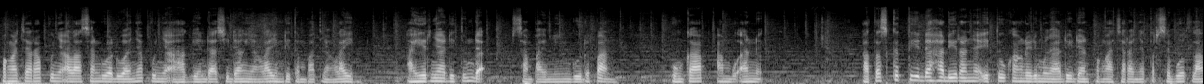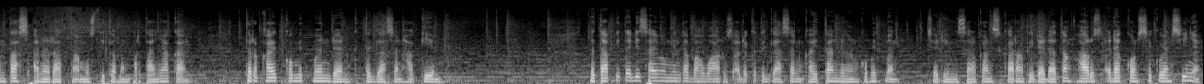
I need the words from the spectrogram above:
Pengacara punya alasan dua-duanya punya agenda sidang yang lain di tempat yang lain. Akhirnya ditunda sampai minggu depan, ungkap Ambu Ane. Atas ketidakhadirannya itu, Kang Deddy Mulyadi dan pengacaranya tersebut lantas Ane Ratna Mustika mempertanyakan terkait komitmen dan ketegasan hakim tetapi tadi saya meminta bahwa harus ada ketegasan kaitan dengan komitmen. Jadi misalkan sekarang tidak datang harus ada konsekuensinya.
